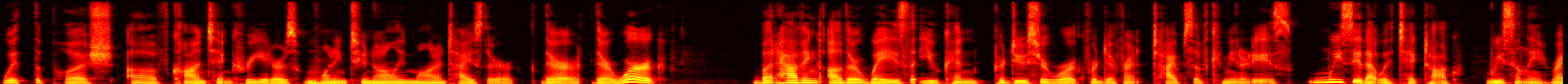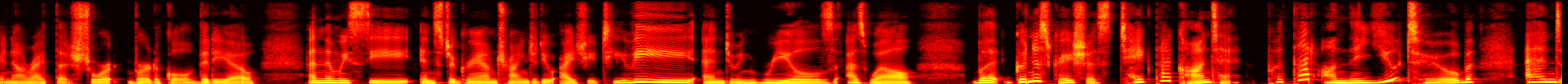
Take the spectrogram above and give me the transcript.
with the push of content creators Mhm. wanting to not only monetize their their their work but having other ways that you can produce your work for different types of communities. We see that with TikTok recently, right now, right? The short vertical video. And then we see Instagram trying to do IGTV and doing reels as well. But goodness gracious, take that content, put that on the YouTube, and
